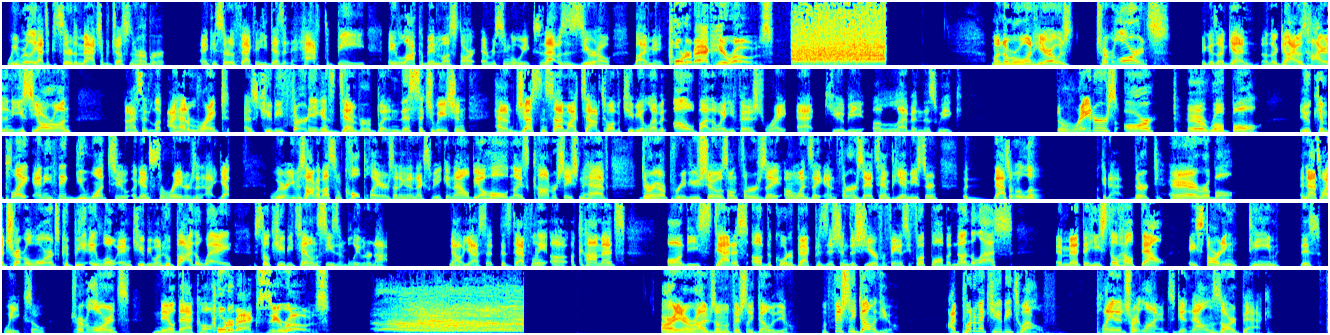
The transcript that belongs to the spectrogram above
we really have to consider the matchup with Justin Herbert and consider the fact that he doesn't have to be a lock him in must start every single week. So that was a zero by me. Quarterback heroes. My number one hero is Trevor Lawrence because again, another guy was higher than the ECR on. And I said, look, I had him ranked as QB 30 against Denver, but in this situation, had him just inside my top 12 of QB 11. Oh, by the way, he finished right at QB 11 this week. The Raiders are terrible. You can play anything you want to against the Raiders. And uh, yep, we're even talking about some Colt players heading into next week, and that'll be a whole nice conversation to have during our preview shows on Thursday, on Wednesday, and Thursday at 10 p.m. Eastern. But that's what we're looking at. They're terrible. And that's why Trevor Lawrence could be a low end QB1, who, by the way, is still QB10 on the season, believe it or not. Now, yes, that's definitely a, a comment on the status of the quarterback position this year for fantasy football, but nonetheless, it meant that he still helped out a starting team this week. So Trevor Lawrence nailed that call. Quarterback zeros. All right, Aaron Rodgers, I'm officially done with you. I'm officially done with you. I put him at QB 12, playing the Detroit Lions, getting Allen Lazard back.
